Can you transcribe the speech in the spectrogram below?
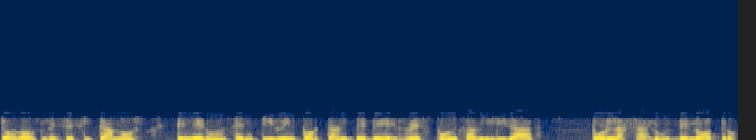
todos necesitamos tener un sentido importante de responsabilidad por la salud del otro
